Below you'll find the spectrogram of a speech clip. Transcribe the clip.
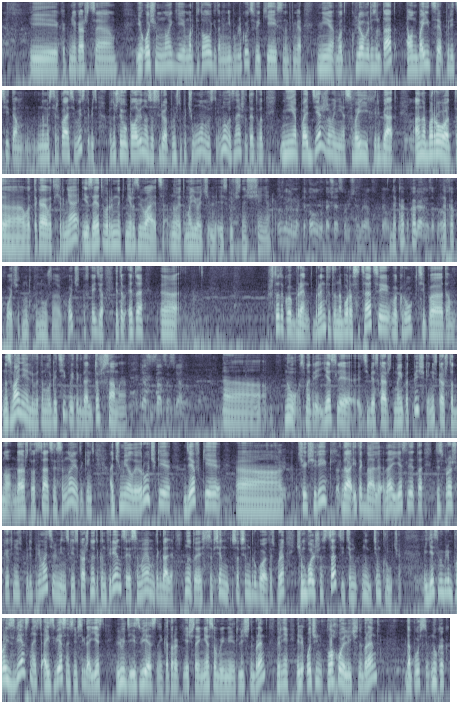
И, как мне кажется, И очень многие маркетологи там не публикуют свои кейсы, например. Не вот клевый результат, а он боится прийти там на мастер-классе выступить, потому что его половина засрет. Потому что почему он выступает? Ну, вот знаешь, вот это вот не поддерживание своих ребят, а наоборот, э, вот такая вот херня, и из-за этого рынок не развивается. Ну, это мое исключительное ощущение. Нужно ли маркетологу качать свой личный бренд? Прям Да как, как, запрос. да как хочет, ну так нужно, хочет, пускай делает. Это, это э, что такое бренд? Бренд это набор ассоциаций вокруг типа там названия или там логотипа и так далее. То же самое. Какие ассоциации с Яном? А, ну, смотри, если тебе скажут мои подписчики, они скажут одно, да, что ассоциации со мной это какие-нибудь очумелые ручки, девки, э, чик-чирик, да, и так далее, да. Если это ты спросишь каких-нибудь предпринимателей в Минске, они скажут, ну, это конференции, СММ и так далее. Ну, то есть совсем, совсем другое. То есть бренд, чем больше ассоциаций, тем, ну, тем круче. Если мы говорим про известность, а известность не всегда, есть люди известные, которые, я считаю, не особо имеют личный бренд, вернее, или очень плохой личный бренд, допустим, ну как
